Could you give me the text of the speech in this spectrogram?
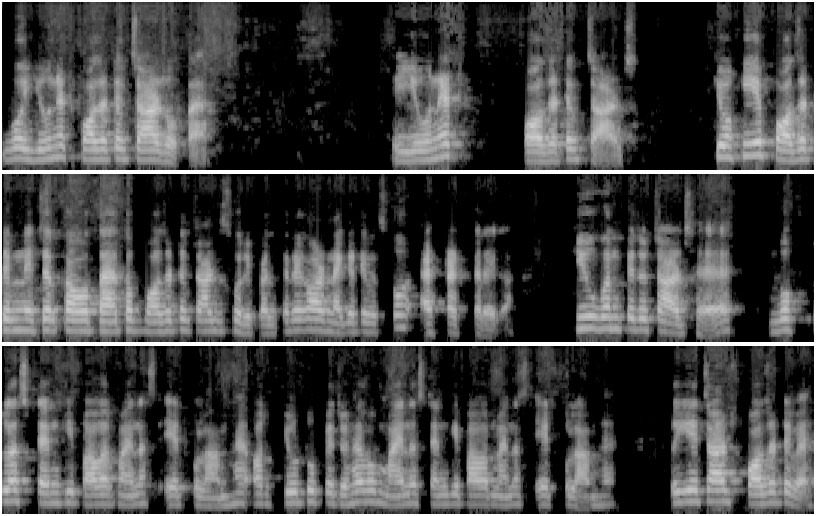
वो यूनिट पॉजिटिव चार्ज होता है। यूनिट पॉजिटिव चार्ज क्योंकि ये पॉजिटिव नेचर का होता है तो पॉजिटिव चार्ज इसको रिपेल करेगा और नेगेटिव इसको अट्रैक्ट करेगा। Q1 पे जो चार्ज है, वो प्लस टेन की पावर माइनस एट गुलाम है और Q2 पे जो है, वो माइनस टेन की पावर माइनस एट गुलाम है। तो ये चार्ज पॉजिटिव है,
